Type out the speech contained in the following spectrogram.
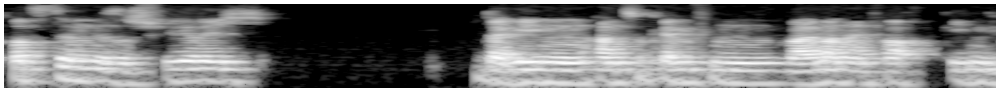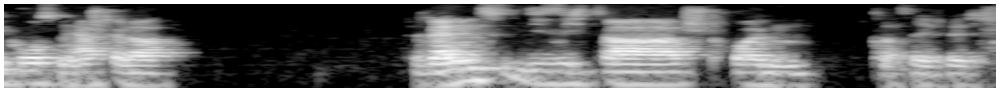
Trotzdem ist es schwierig, dagegen anzukämpfen, weil man einfach gegen die großen Hersteller rennt, die sich da sträuben, tatsächlich.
